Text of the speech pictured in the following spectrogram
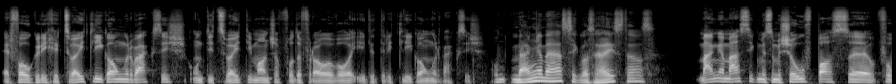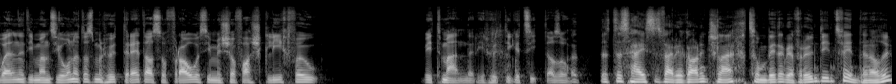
erfolgreich in der Zweitliga unterwegs ist und die zweite Mannschaft der Frauen, die in der Drittliga unterwegs ist. Und mengenmässig, was heisst das? Mengenmässig müssen wir schon aufpassen, von welchen Dimensionen dass wir heute reden. Also Frauen sind wir schon fast gleich viel wie die Männer in der heutigen Zeit. Also. Äh, das, das heisst, es wäre ja gar nicht schlecht, um wieder eine Freundin zu finden, oder?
